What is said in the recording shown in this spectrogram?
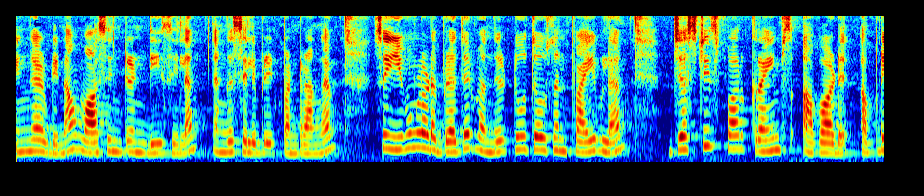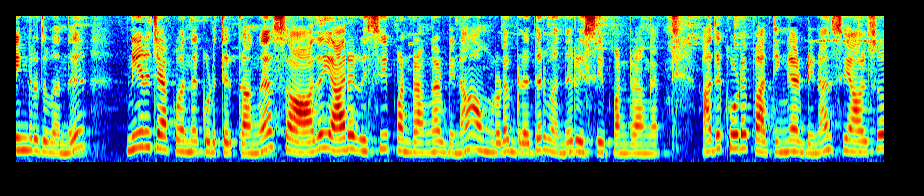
எங்கே அப்படின்னா வாஷிங்டன் டிசியில் அங்கே செலிப்ரேட் பண்ணுறாங்க ஸோ இவங்களோட பிரதர் வந்து டூ தௌசண்ட் ஃபைவ்ல ஜஸ்டிஸ் ஃபார் க்ரைம்ஸ் அவார்டு அப்படிங்கிறது வந்து நீரஜாக்கு வந்து கொடுத்துருக்காங்க. ஸோ அதை யார் ரிசீவ் பண்ணுறாங்க அப்படின்னா அவங்களோட பிரதர் வந்து ரிசீவ் பண்ணுறாங்க அது கூட பார்த்தீங்க அப்படின்னா she also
